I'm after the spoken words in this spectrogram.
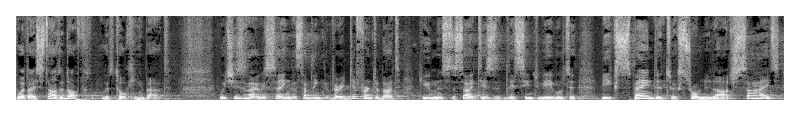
what I started off with talking about, which is, as I was saying, that something very different about human societies, they seem to be able to be expanded to extraordinarily large size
